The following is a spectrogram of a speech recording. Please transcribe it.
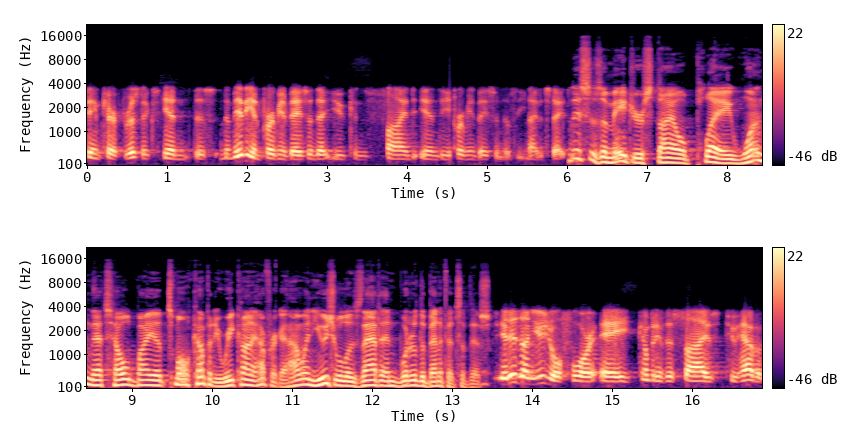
same characteristics in this Namibian Permian Basin that you can find in the Permian Basin of the United States. This is a major style play, one that's held by a small company, Recon Africa. How unusual is that, and what are the benefits of this? It is unusual for a company of this size to have a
